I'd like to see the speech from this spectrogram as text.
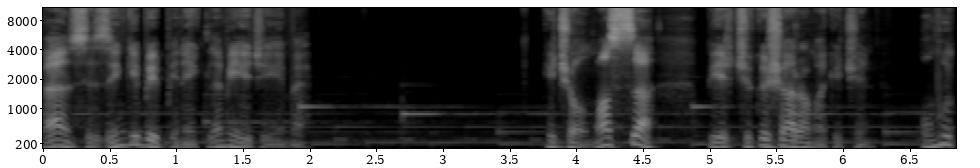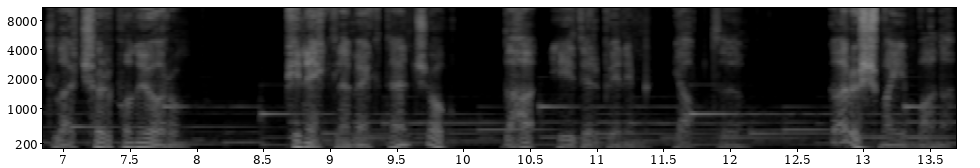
Ben sizin gibi pineklemeyeceğime. Hiç olmazsa bir çıkış aramak için umutla çırpınıyorum. Pineklemekten çok daha iyidir benim yaptığım. Karışmayın bana.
